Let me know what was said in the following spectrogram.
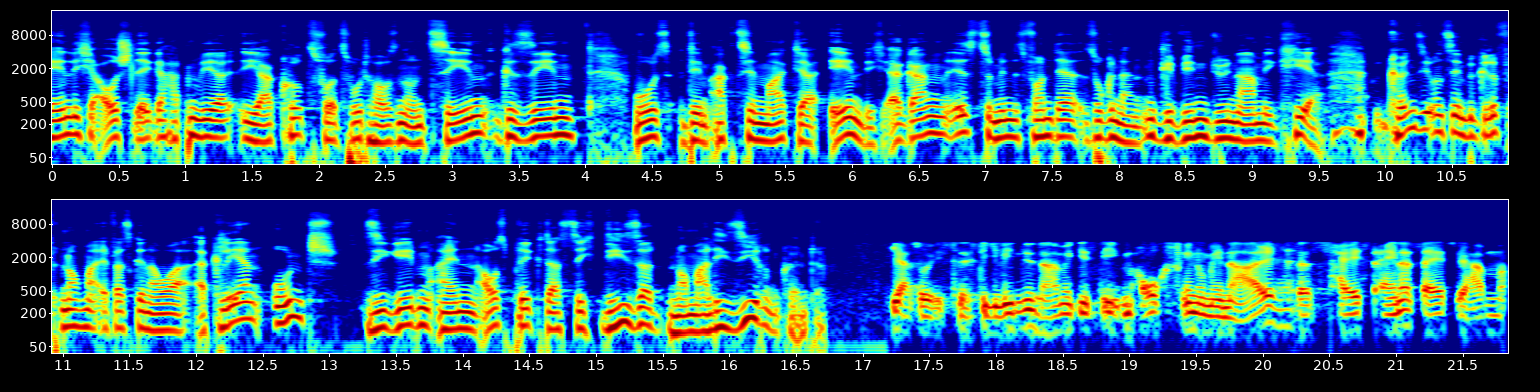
Ähnliche Ausschläge hatten wir ja kurz vor 2010 gesehen, wo es dem Aktienmarkt ja ähnlich ergangen ist zumindest von der sogenannten Gewinndynamik her. Können Sie uns den Begriff nochmal etwas genauer erklären und Sie geben einen Ausblick, dass sich dieser normalisieren könnte? Ja, so ist es. Die Gewinndynamik ist eben auch phänomenal. Das heißt einerseits, wir haben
